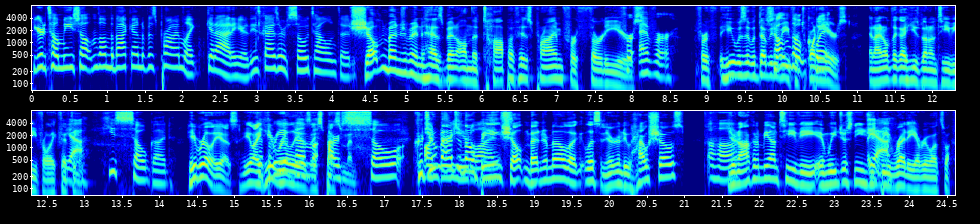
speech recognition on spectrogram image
You're gonna tell me Shelton's on the back end of his prime? Like, get out of here. These guys are so talented. Shelton Benjamin has been on the top of his prime for 30 years. Forever. For he was with WWE Shelton for 20 quit. years, and I don't think he's been on TV for like 15. Yeah, he's so good. He really is. He like he really is a specimen. so. Could you imagine though being. Shelton Benjamin though? Like, listen, you're gonna do house shows. Uh-huh. You're not gonna be on TV, and we just need you Yeah. to be ready every once in a while.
